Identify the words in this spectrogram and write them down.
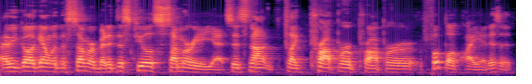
I mean, go again with the summer, but it just feels summery yet. So it's not like proper proper football quite yet, is it?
